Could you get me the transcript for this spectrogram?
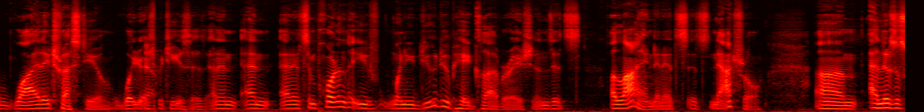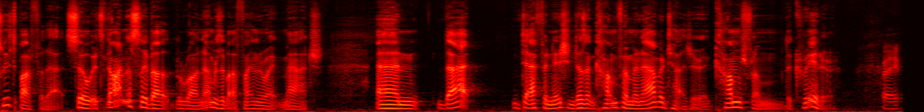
Why they trust you, what your Yeah. expertise is, and and and it's important that you, when you do do paid collaborations, it's aligned and it's it's natural, um, and there's a sweet spot for that. So it's not necessarily about the raw numbers; it's about finding the right match, and that definition doesn't come from an advertiser; it comes from the creator. Right.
